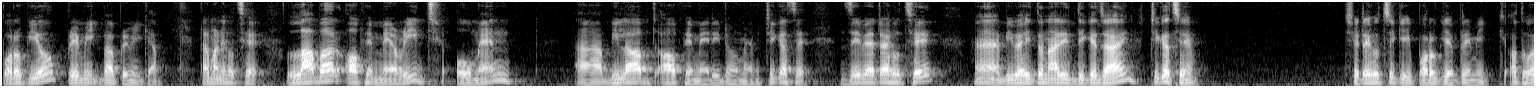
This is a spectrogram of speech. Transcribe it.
পরকীয় প্রেমিক বা প্রেমিকা। তার মানে হচ্ছে lover of a married woman beloved of a married woman ঠিক আছে? যে বেটা হচ্ছে হ্যাঁ বিবাহিত নারীর দিকে যায়, ঠিক আছে? সেটাই হচ্ছে কি, পরকীয়া প্রেমিক, অথবা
